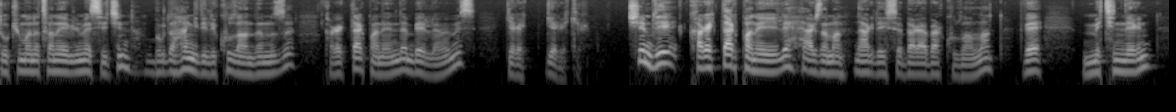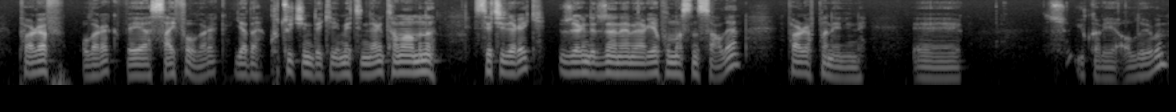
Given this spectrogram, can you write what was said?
dokümanı tanıyabilmesi için burada hangi dili kullandığımızı karakter panelinden belirlememiz gerek, gerekir. Şimdi karakter paneliyle her zaman neredeyse beraber kullanılan ve metinlerin paragraf olarak veya sayfa olarak ya da kutu içindeki metinlerin tamamını seçilerek üzerinde düzenlemeler yapılmasını sağlayan paragraf panelini e, yukarıya alıyorum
